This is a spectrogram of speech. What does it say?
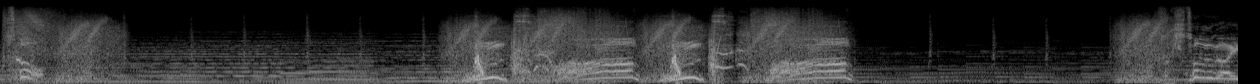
そううん。き飛ぶがいい。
